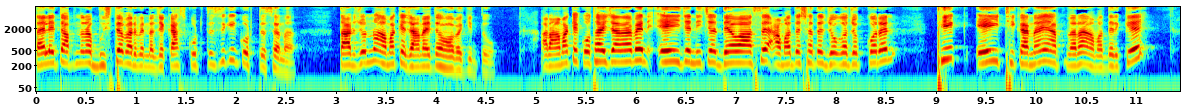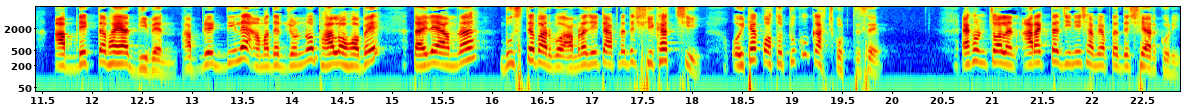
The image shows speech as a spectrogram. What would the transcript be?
তাহলে তো আপনারা বুঝতে পারবেন না যে কাজ করতেছে কি করতেছে না। তার জন্য আমাকে জানাইতে হবে কিন্তু। আর আমাকে কোথায় জানাবেন? এই যে নিচে দেওয়া আছে, আমাদের সাথে যোগাযোগ করেন। ঠিক এই ঠিকানায় আপনারা আমাদেরকে আপডেটটা ভাইয়া দিবেন। আপডেট দিলে আমাদের জন্য ভালো হবে। তাইলে আমরা বুঝতে পারব, আমরা যেটা আপনাদের শিখাচ্ছি, ওইটা কতটুকু কাজ করতেছে। এখন চলেন, আরেকটা জিনিস আমি আপনাদের শেয়ার করি।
